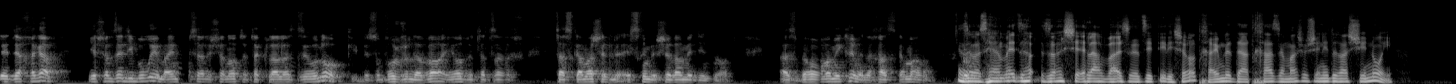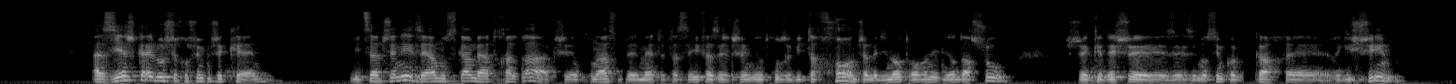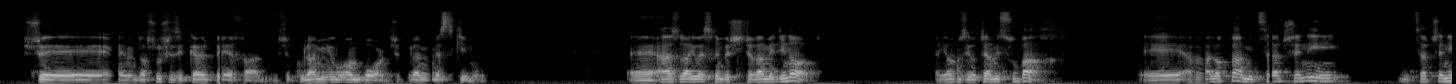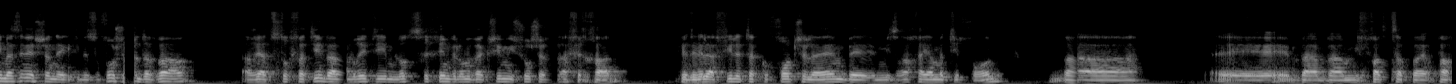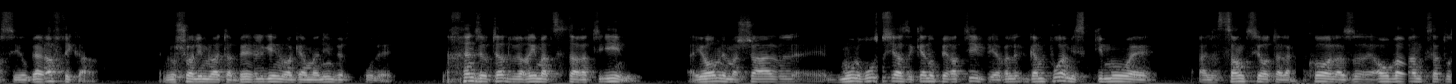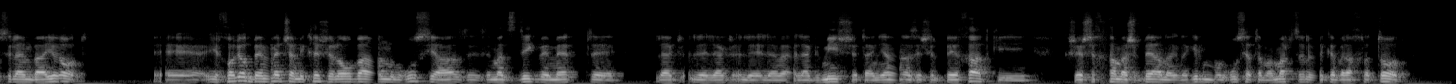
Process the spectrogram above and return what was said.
ודרך אגב, יש על זה דיבורים, האם צריך לשנות את הכלל הזה או לא, כי בסופו של דבר, היות ואתה צריך את ההסכמה של 27 מדינות, אז ברוב המקרים אין לך הסכמה. זהו, אז האמת, זו, זו השאלה הבאה שרציתי לשאול אותך, האם לדעתך זה משהו שנדרש שינוי? אז יש כאלו שחושבים שכן, מצד שני זה היה מוסכם בהתחלה כשהוכנס באמת את הסעיף הזה של מדיניות חוץ וביטחון שהמדינות, רוב המדינות דרשו שכדי שזה נושאים כל כך uh, רגישים שהם דרשו שזה יתקבל פה אחד, שכולם יהיו on board, שכולם יסכימו. Uh, אז לא היו 27 מדינות, היום זה יותר מסובך. Uh, אבל עוד פעם, מצד שני, מצד שני, מה זה משנה? כי בסופו של דבר הרי הצרפתים והבריטים לא צריכים ולא מבקשים אישור של אף אחד כדי להפעיל את הכוחות שלהם במזרח הים התיכון. אה, במפרץ הפרסי ובאפריקה. הם לא שואלים לא את הבלגים או הגרמנים וכולי. לכן זה יותר דברים הצהרתיים. היום למשל מול רוסיה זה כן אופרטיבי, אבל גם פה הם הסכימו אה, על סנקציות, על הכל, אז אורבן קצת עושה להם בעיות. אה, יכול להיות באמת שהמקרה של אורבן מול רוסיה זה, זה מצדיק באמת אה, להג, להג, להג, להגמיש את העניין הזה של פה אחד, כי כשיש לך משבר, נגיד מול רוסיה אתה ממש צריך לקבל החלטות,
